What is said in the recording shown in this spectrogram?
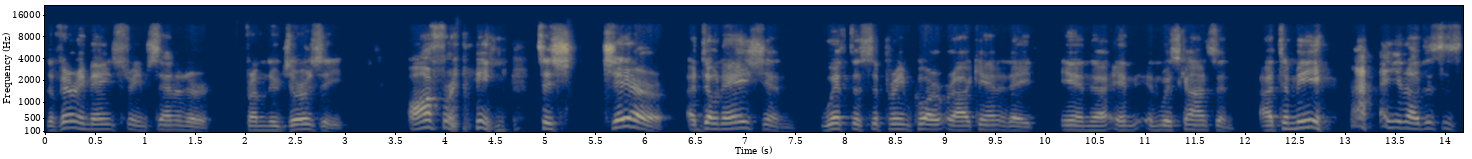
the very mainstream senator from New Jersey, offering to share a donation with the Supreme Court uh, candidate in uh, in in Wisconsin. Uh, to me, you know, this is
